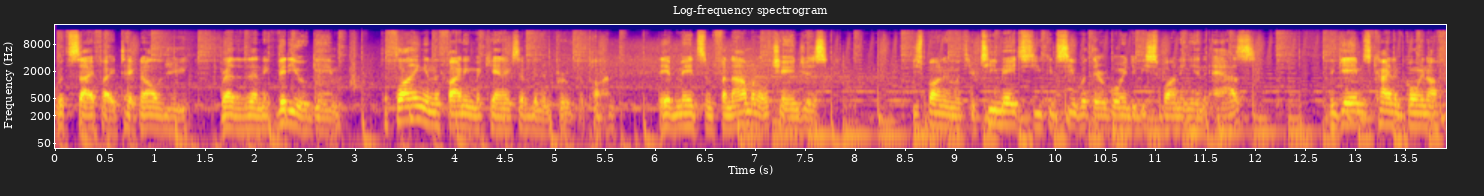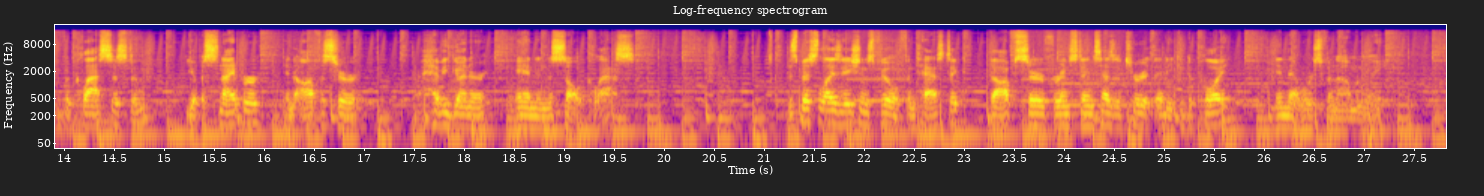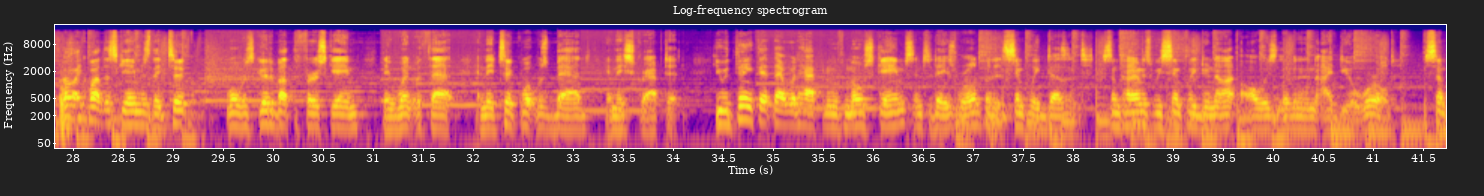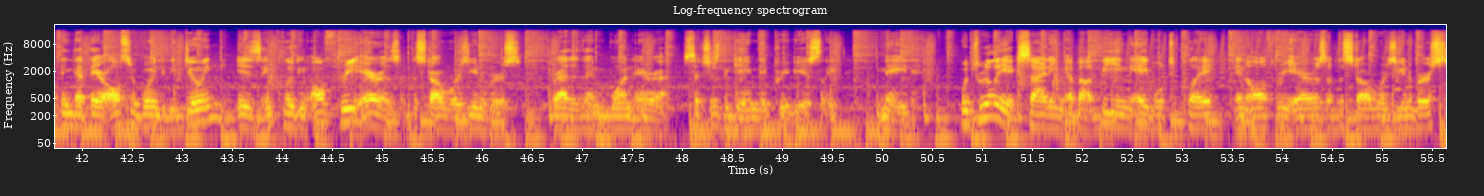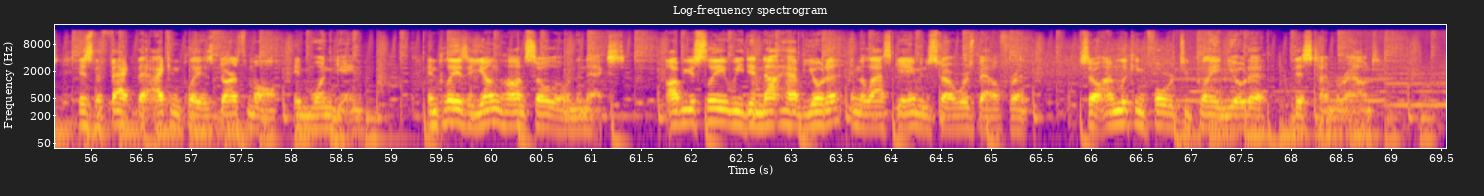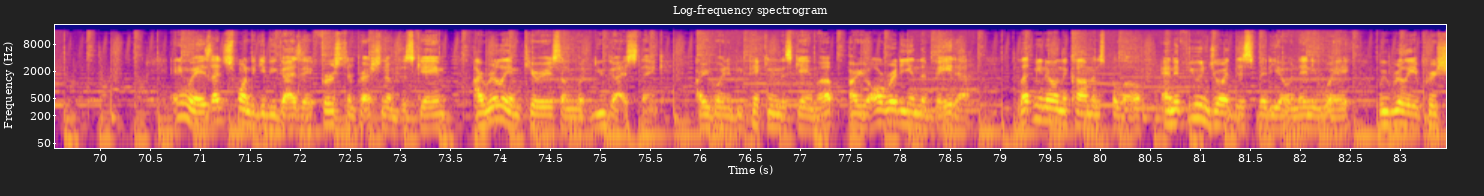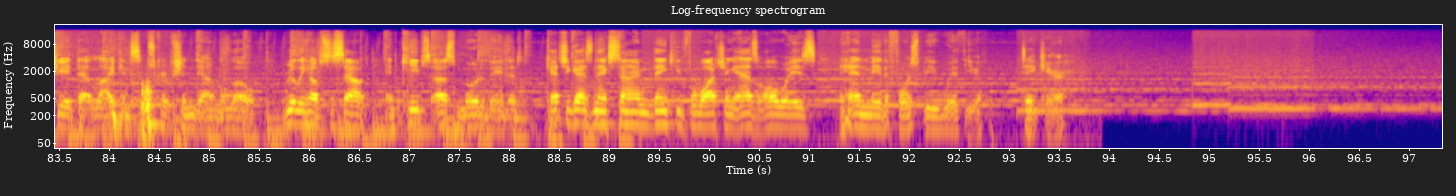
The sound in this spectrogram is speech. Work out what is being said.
with sci-fi technology rather than a video game. The flying and the fighting mechanics have been improved upon. They have made some phenomenal changes. You spawn in with your teammates, you can see what they're going to be spawning in as. The game's kind of going off of a class system. You have a sniper, an officer, a heavy gunner, and an assault class. The specializations feel fantastic. The officer, for instance, has a turret that he can deploy, and that works phenomenally. What I like about this game is they took what was good about the first game, they went with that, and they took what was bad and they scrapped it. You would think that that would happen with most games in today's world, but it simply doesn't. Sometimes we simply do not always live in an ideal world. Something that they are also going to be doing is including all three eras of the Star Wars universe rather than one era, such as the game they previously made. What's really exciting about being able to play in all three eras of the Star Wars universe is the fact that I can play as Darth Maul in one game and play as a young Han Solo in the next. Obviously, we did not have Yoda in the last game in Star Wars Battlefront, so I'm looking forward to playing Yoda this time around. Anyways, I just wanted to give you guys a first impression of this game. I really am curious on what you guys think. Are you going to be picking this game up? Are you already in the beta? Let me know in the comments below, and if you enjoyed this video in any way, we really appreciate that like and subscription down below. Really helps us out and keeps us motivated. Catch you guys next time. Thank you for watching as always, and may the force be with you. Take care.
